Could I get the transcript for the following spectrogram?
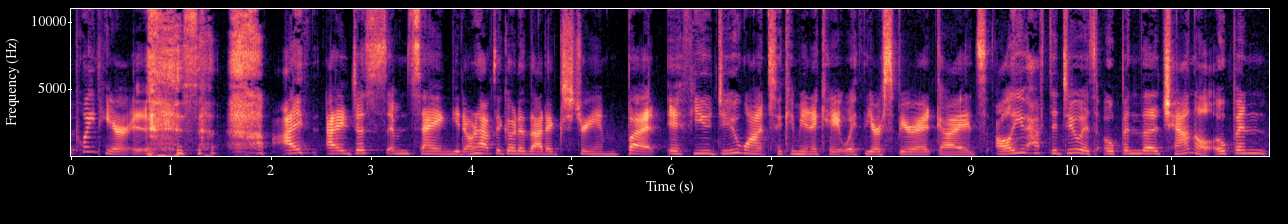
point here is I I just am saying you don't have to go to that extreme, but if you do want to communicate with your spirit guides, all you have to do is open the channel, open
